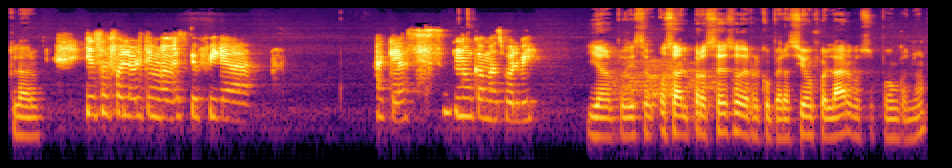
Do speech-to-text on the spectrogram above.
Claro. Y esa fue la última vez que fui a, a clases. Nunca más volví. Ya no pudiste. O sea, el proceso de recuperación fue largo, supongo, ¿no?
